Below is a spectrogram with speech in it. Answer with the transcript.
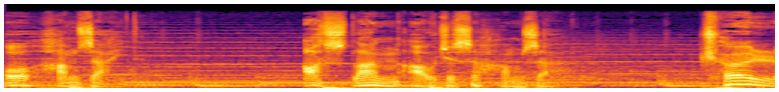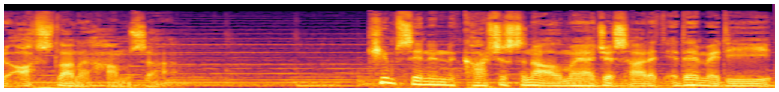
O Hamza'ydı. Aslan avcısı Hamza. Çöl aslanı Hamza. Kimsenin karşısına almaya cesaret edemediği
